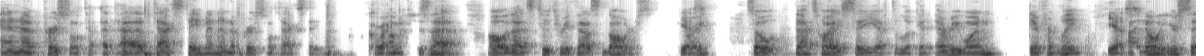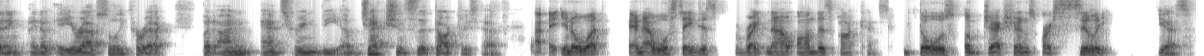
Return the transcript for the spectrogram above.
and a personal ta- a, a tax statement and a personal tax statement. Correct. How much is that? Oh, that's two three thousand dollars. Yes. Right. So that's why I say you have to look at everyone differently. Yes. I know what you're saying. I know you're absolutely correct, but I'm answering the objections that doctors have. I, you know what? And I will say this right now on this podcast. Those objections are silly Yes,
